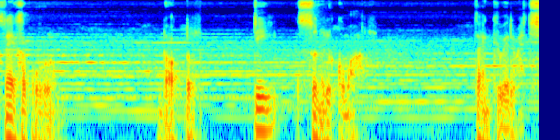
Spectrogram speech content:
സ്നേഹപൂർവം doctor T Sunilkumar. Thank you very much.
